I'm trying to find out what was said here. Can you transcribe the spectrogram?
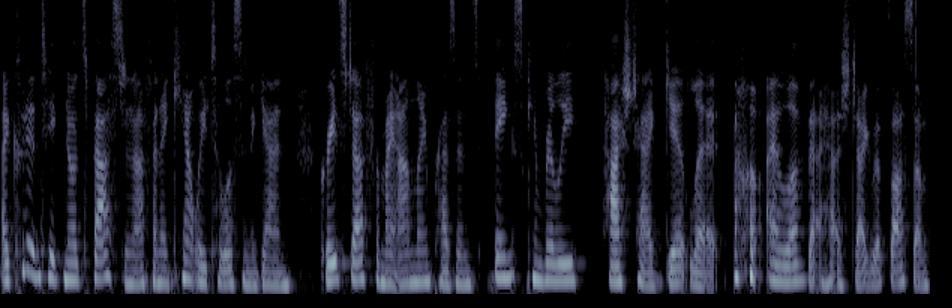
I couldn't take notes fast enough and I can't wait to listen again. Great stuff for my online presence. Thanks, Kimberly hashtag get lit. I love that hashtag. That's awesome.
